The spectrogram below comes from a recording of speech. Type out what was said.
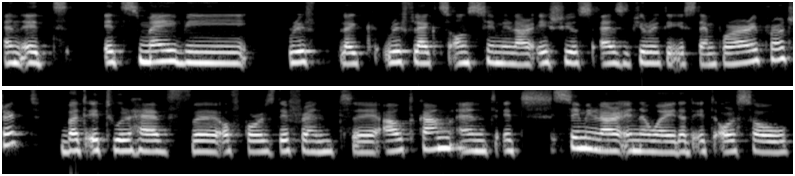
And it it's maybe ref- like reflects on similar issues as purity is temporary project but it will have uh, of course different uh, outcome and it's similar in a way that it also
